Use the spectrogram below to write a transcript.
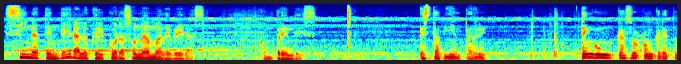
sin atender a lo que el corazón ama de veras. ¿Comprendes? Está bien, padre. Tengo un caso concreto.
